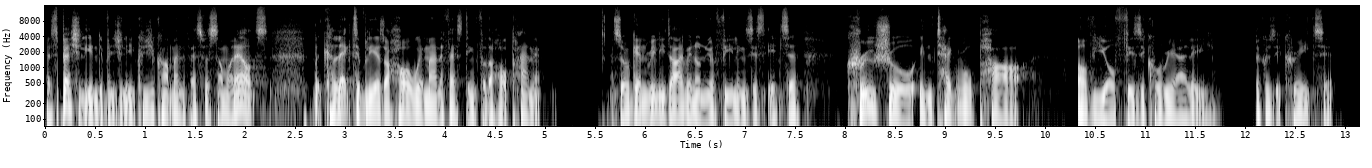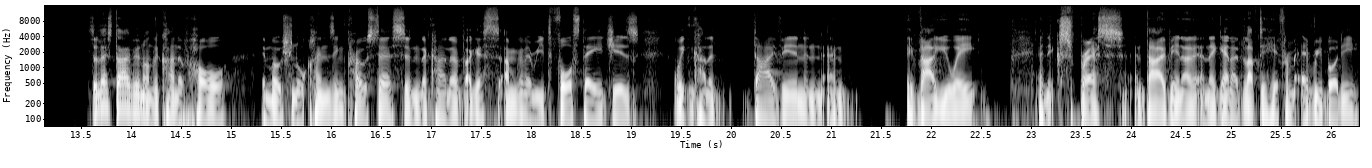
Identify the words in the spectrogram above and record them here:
especially individually, because you can't manifest for someone else, but collectively as a whole, we're manifesting for the whole planet. So, again, really dive in on your feelings. It's, it's a crucial, integral part of your physical reality because it creates it. So, let's dive in on the kind of whole emotional cleansing process and the kind of, I guess I'm going to read four stages. We can kind of dive in and, and evaluate and express and dive in. And again, I'd love to hear from everybody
